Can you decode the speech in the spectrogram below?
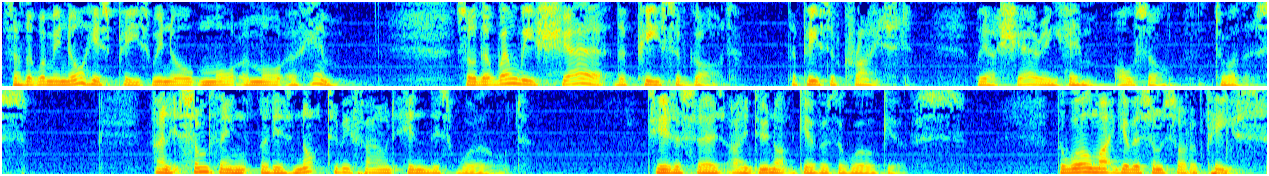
So that when we know His peace, we know more and more of Him so that when we share the peace of God, the peace of Christ, we are sharing Him also to others. And it's something that is not to be found in this world. Jesus says, I do not give as the world gives. The world might give us some sort of peace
